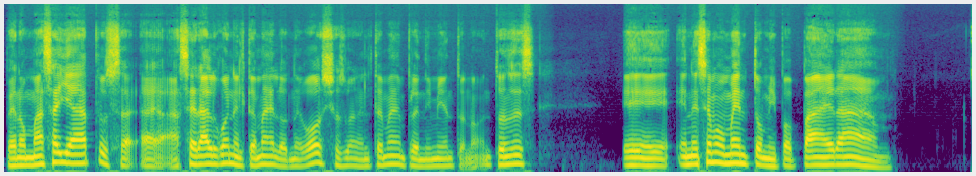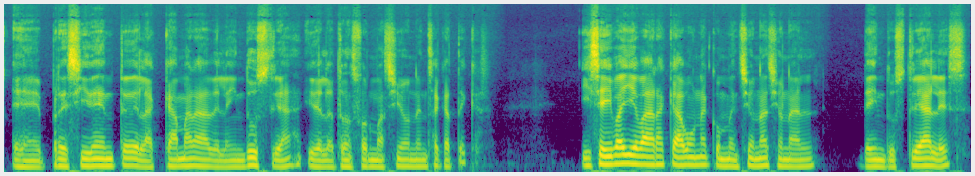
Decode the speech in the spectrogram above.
pero más allá, pues hacer algo en el tema de los negocios o en el tema de emprendimiento, ¿no? Entonces, eh, en ese momento mi papá era eh, presidente de la Cámara de la Industria y de la Transformación en Zacatecas. Y se iba a llevar a cabo una convención nacional de industriales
